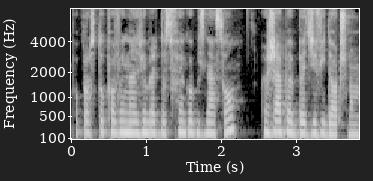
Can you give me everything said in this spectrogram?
po prostu powinnaś wybrać do swojego biznesu, żeby być widoczną,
